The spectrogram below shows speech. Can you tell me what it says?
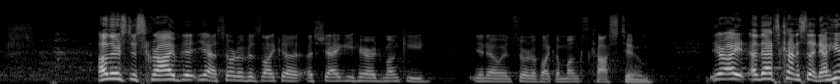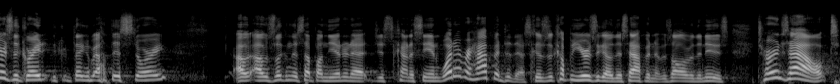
Others described it, yeah, sort of as like a, a shaggy haired monkey, you know, in sort of like a monk's costume. You're right, uh, that's kind of silly. Now, here's the great thing about this story. I, I was looking this up on the internet, just kind of seeing whatever happened to this, because a couple years ago this happened, it was all over the news. Turns out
